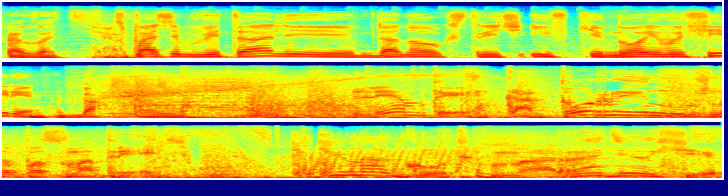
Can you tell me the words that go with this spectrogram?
сказать. Спасибо, Виталий. До новых встреч и в кино, и в эфире. Да. Ленты, которые нужно посмотреть. Киногуд на Радиохит.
